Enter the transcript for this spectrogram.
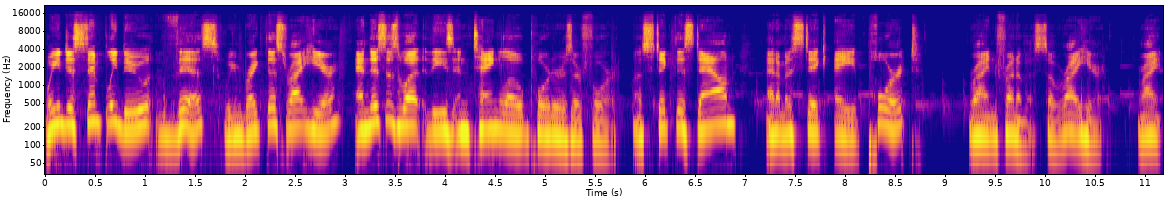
We can just simply do this. We can break this right here. And this is what these Entangloporters are for. I'm gonna stick this down and I'm gonna stick a port right in front of us. So right here, right?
